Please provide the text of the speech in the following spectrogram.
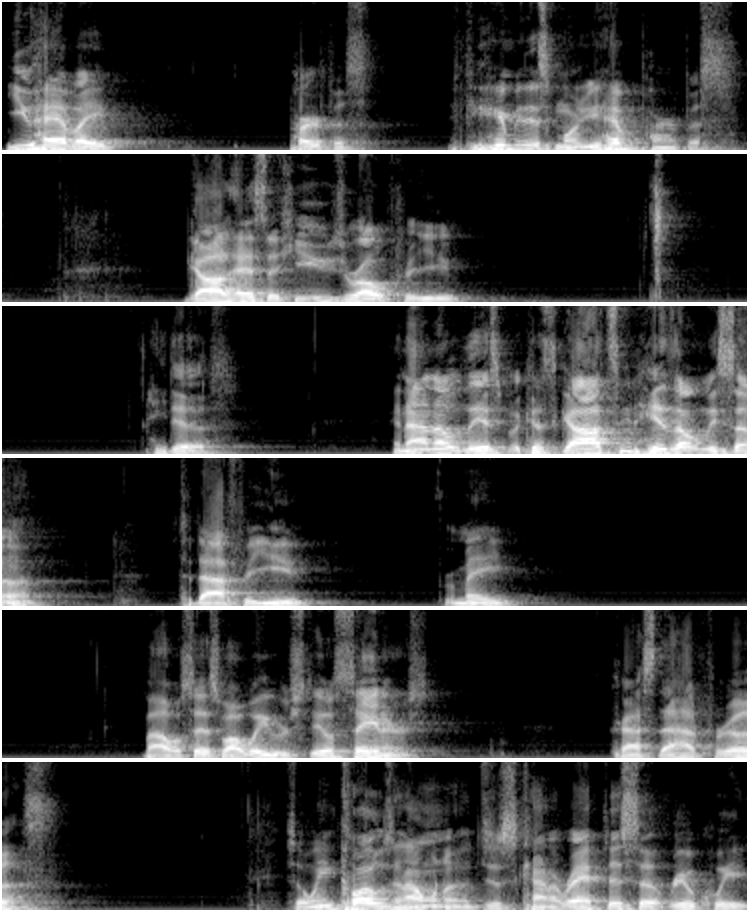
You have a purpose. If you hear me this morning, you have a purpose. God has a huge role for you. He does. And I know this because God sent His only Son to die for you, for me. Bible says while we were still sinners, Christ died for us. So in closing, I want to just kind of wrap this up real quick.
